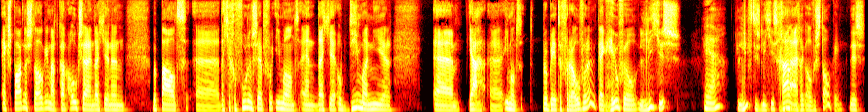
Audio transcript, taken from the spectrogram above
ex-partner stalking. Maar het kan ook zijn dat je een bepaald uh, dat je gevoelens hebt voor iemand en dat je op die manier uh, ja, uh, iemand probeert te veroveren. Kijk, heel veel liedjes, ja. Liefdesliedjes, gaan eigenlijk over stalking. Dus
